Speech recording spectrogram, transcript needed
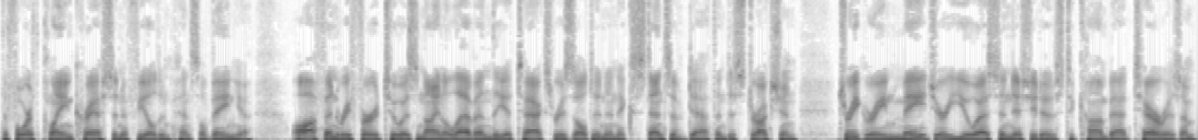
The fourth plane crashed in a field in Pennsylvania. Often referred to as 9 11, the attacks resulted in extensive death and destruction, triggering major U.S. initiatives to combat terrorism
